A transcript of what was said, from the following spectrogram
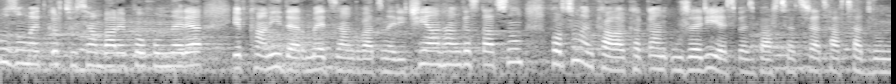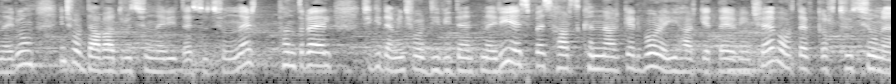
հուզում այդ կրթության բարեփոխումները եւ քանի դեռ մեծ զանգվածների չի անհանգստացնում, փորձում են քաղաքական ուժերի այսպես բարձրացրած հարցադրումներում ինչ որ դավադրությունների տեսություններ փնտրել, չգիտեմ, ինչ որ դիվիդենդների այսպես հարց քննարկել, որը իհարկե տեղին չէ, որտեղ կրթությունը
